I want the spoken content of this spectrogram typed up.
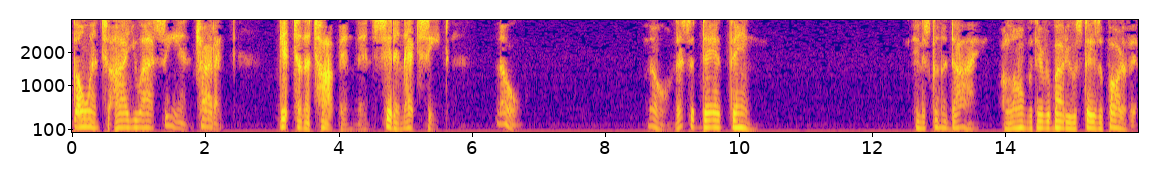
go into IUIC and try to get to the top and, and sit in that seat. No. No, that's a dead thing and it's going to die along with everybody who stays a part of it.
